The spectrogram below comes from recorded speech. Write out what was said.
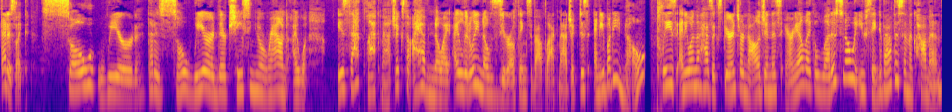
That is like so weird. That is so weird. They're chasing you around. I is that black magic? So I have no idea. I literally know zero things about black magic. Does anybody know? Please, anyone that has experience or knowledge in this area, like let us know what you think about this in the comments.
